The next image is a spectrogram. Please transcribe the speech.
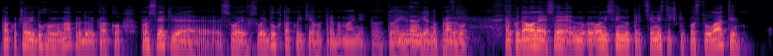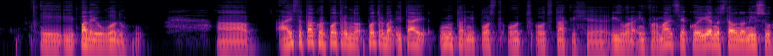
kako čovjek duhovno napreduje, kako prosvjetljuje svoj, svoj duh, tako i tijelo treba manje. To, to je jedno, jedno pravilo. Tako da one sve, oni svi nutricionistički postulati i, i padaju u vodu. A, a isto tako je potrebno, potreban i taj unutarnji post od, od takvih e, izvora informacija koji jednostavno nisu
